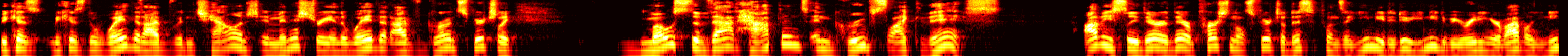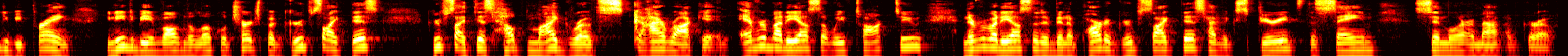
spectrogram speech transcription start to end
Because because the way that I've been challenged in ministry and the way that I've grown spiritually, most of that happens in groups like this. Obviously, there are, there are personal spiritual disciplines that you need to do. You need to be reading your Bible. You need to be praying. You need to be involved in the local church. But groups like this, groups like this helped my growth skyrocket. And everybody else that we've talked to and everybody else that have been a part of groups like this have experienced the same similar amount of growth.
